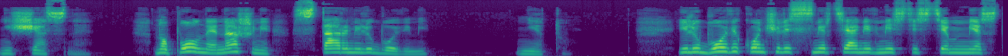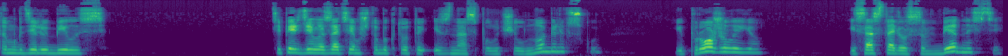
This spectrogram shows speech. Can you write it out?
несчастная, но полная нашими старыми любовями? Нету и любови кончились смертями вместе с тем местом, где любилась. Теперь дело за тем, чтобы кто-то из нас получил Нобелевскую и прожил ее, и состарился в бедности,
